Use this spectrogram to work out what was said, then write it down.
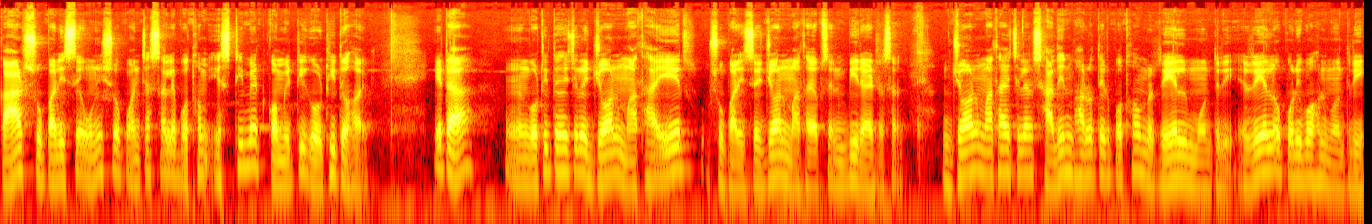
কার সুপারিশে উনিশশো পঞ্চাশ সালে প্রথম এস্টিমেট কমিটি গঠিত হয়? এটা গঠিত হয়েছিল জন মাথায়ের সুপারিশে, John Mathai option B right answer John Mathai ছিলেন স্বাধীন ভারতের প্রথম রেল মন্ত্রী, রেল ও পরিবহন মন্ত্রী।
